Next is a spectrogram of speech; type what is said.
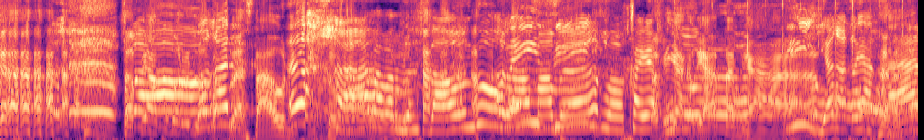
Tapi aku baru Bahkan- 18 tahun gitu. Ah, 18 tahun tuh lama Amazing. banget loh kayak Tapi nggak wah, kelihatan kan? Iya nggak kelihatan.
